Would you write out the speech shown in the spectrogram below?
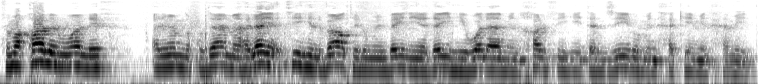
ثم قال المؤلف الإمام ابن قدامة لا يأتيه الباطل من بين يديه ولا من خلفه تنزيل من حكيم حميد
